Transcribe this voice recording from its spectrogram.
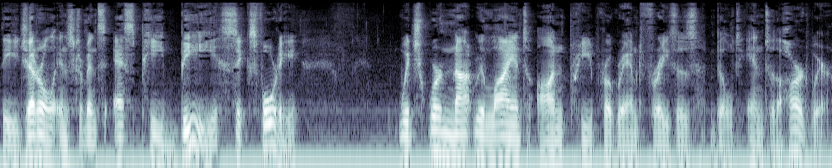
the General Instruments SPB 640, which were not reliant on pre programmed phrases built into the hardware.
